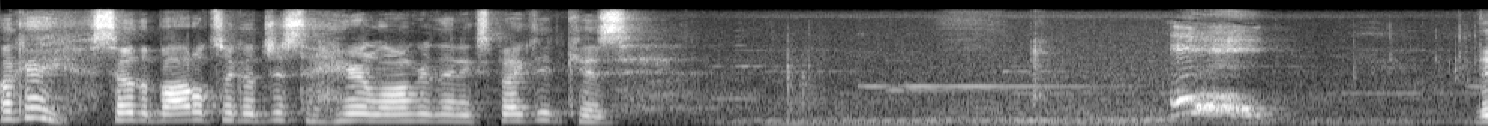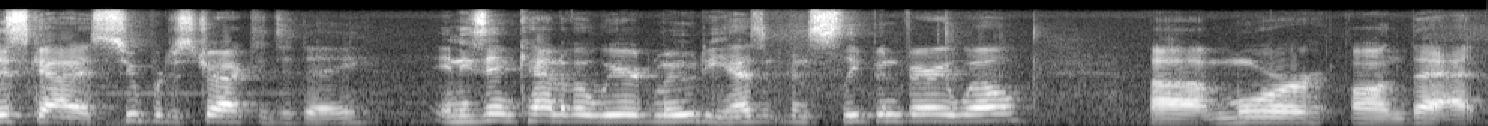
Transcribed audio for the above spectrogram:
Okay, so the bottle took just a hair longer than expected because this guy is super distracted today and he's in kind of a weird mood. He hasn't been sleeping very well. Uh, more on that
